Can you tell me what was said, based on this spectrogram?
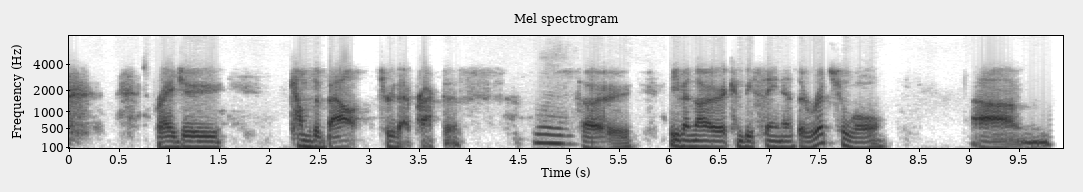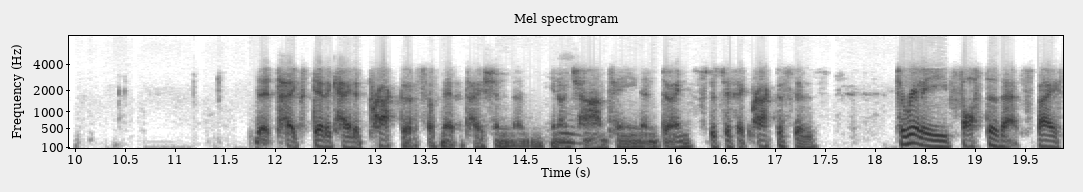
Reiju comes about through that practice. Mm. So even though it can be seen as a ritual, um, it takes dedicated practice of meditation and you know mm. chanting and doing specific practices to really foster that space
